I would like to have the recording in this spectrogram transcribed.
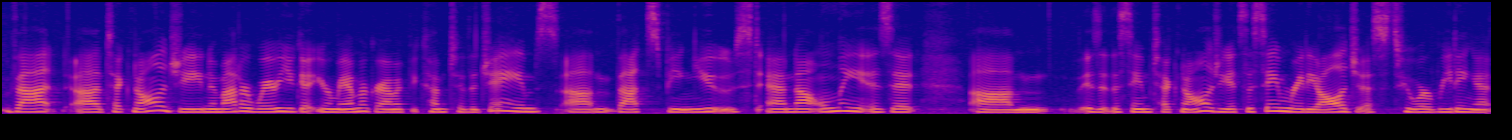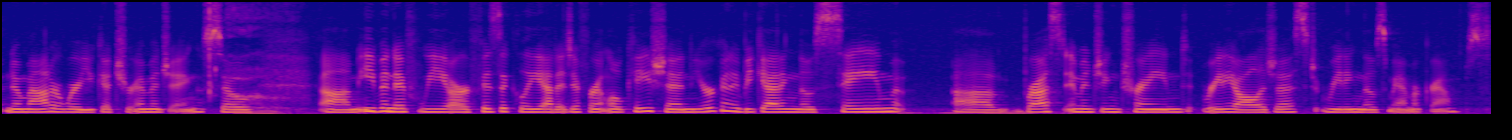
that uh, technology, no matter where you get your mammogram, if you come to the James, um, that's being used. And not only is it um, is it the same technology, it's the same radiologists who are reading it, no matter where you get your imaging. So. Um, even if we are physically at a different location, you're going to be getting those same uh, breast imaging trained radiologist reading those mammograms.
